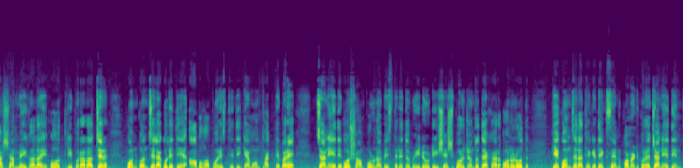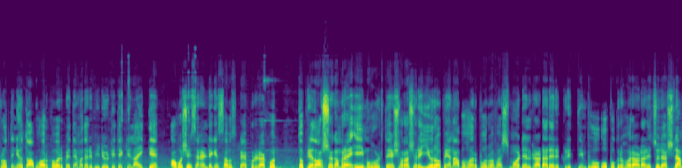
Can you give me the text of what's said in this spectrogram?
আসাম, মেঘালয় ও ত্রিপুরা রাজ্যের কোন কোন জেলাগুলিতে আবহাওয়া পরিস্থিতি কেমন থাকতে পারে জানিয়ে দিব সম্পূর্ণ বিস্তারিত ভিডিওটি শেষ পর্যন্ত দেখার অনুরোধ। কে কোন জেলা থেকে দেখছেন কমেন্ট করে জানিয়ে দিন। প্রতিনিয়ত আবহাওয়ার খবর পেতে আমাদের ভিডিওটিতে একটি লাইক দিয়ে অবশ্যই চ্যানেলটিকে সাবস্ক্রাইব করে রাখুন। তো প্রিয় দর্শক, আমরা এই মুহূর্তে সরাসরি ইউরোপিয়ান আবহাওয়ার পূর্বাভাস মডেল রাডারের কৃত্রিম ভূ উপগ্রহ রাডারে চলে আসলাম।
